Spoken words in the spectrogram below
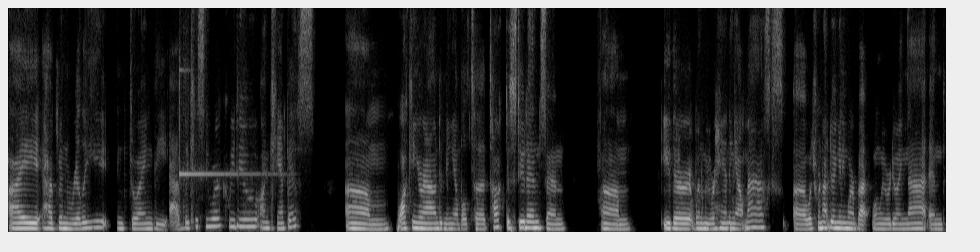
I have been really enjoying the advocacy work we do on campus. Um, walking around and being able to talk to students and um, either when we were handing out masks, uh, which we're not doing anymore, but when we were doing that and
